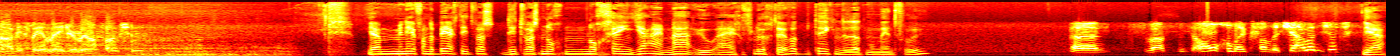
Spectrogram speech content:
Obviously a major malfunction. Ja, meneer Van den Berg, dit was, dit was nog, nog geen jaar na uw eigen vlucht. Hè? Wat betekende dat moment voor u? Eh, wat, het ongeluk van de Challenger? Ja.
